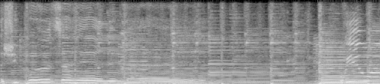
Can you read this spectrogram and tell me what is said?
as she puts her hand in mine. We wanna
